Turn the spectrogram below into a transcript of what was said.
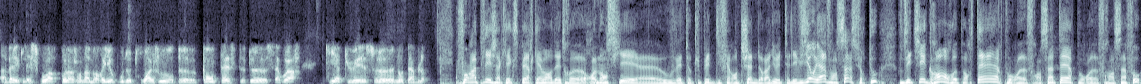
avec l'espoir pour la gendarmerie, au bout de trois jours de Grand Est, de savoir qui a tué ce notable. faut rappeler, Jacques Expert, qu'avant d'être euh, romancier, euh, vous êtes occupé de différentes chaînes de radio et de télévision. Et avant ça, surtout, vous étiez grand reporter pour euh, France Inter, pour France Info.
